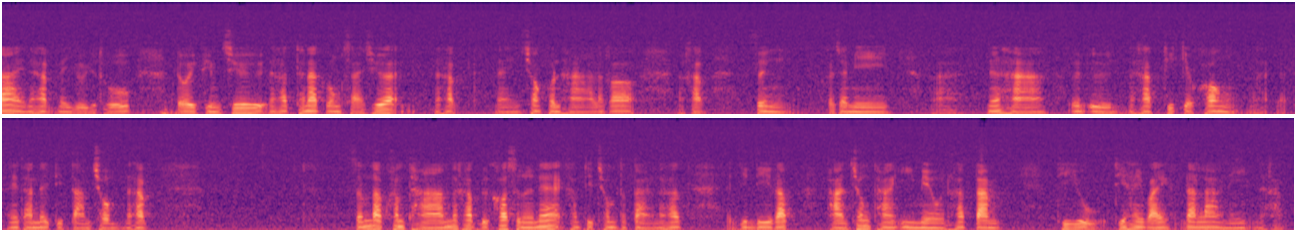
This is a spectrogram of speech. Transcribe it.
ได้นะครับใน YouTube โดยพิมพ์ชื่อนะครับธนัทวงสายเชื้อนะครับ ในช่องค้นหาแล้วก็นะครับ ซึ่งก็จะมีเนื้อหาอื่นๆนะครับที่เกี่ยวข้องให้ท่านได้ติดตามชมนะครับ สำหรับคำถามนะครับ หรือข้อเสนอแนะคำติชมต่างๆนะครับ ยินดีรับผ่านช่องทางอีเมลนะครับ ตามที่อยู่ที่ให้ไว้ด้านล่างนี้นะครับ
